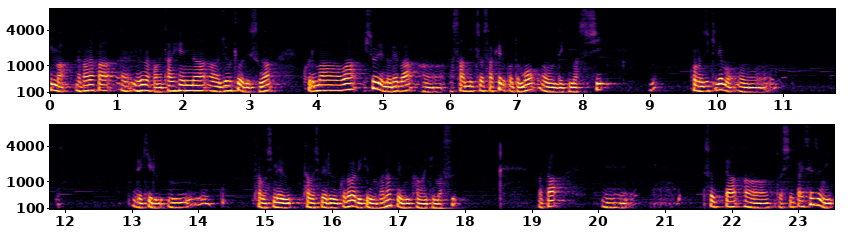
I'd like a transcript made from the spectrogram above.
今なかなか世の中は大変な状況ですが車は一人で乗れば3密を避けることもできますしこの時期でもできる楽しめる楽しめることができるのかなというふうに考えています。また、えー、そういったことを心配せずに、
